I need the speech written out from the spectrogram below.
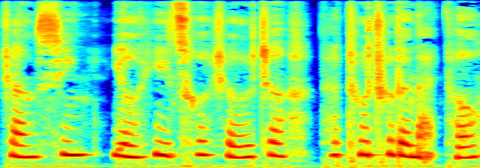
掌心有意搓揉着他突出的奶头。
